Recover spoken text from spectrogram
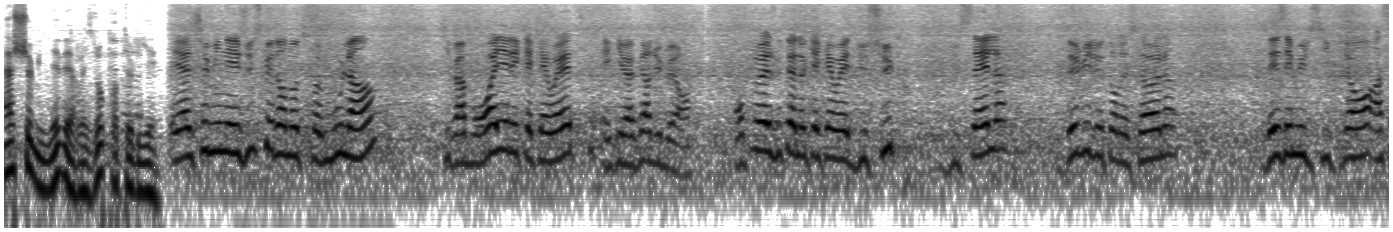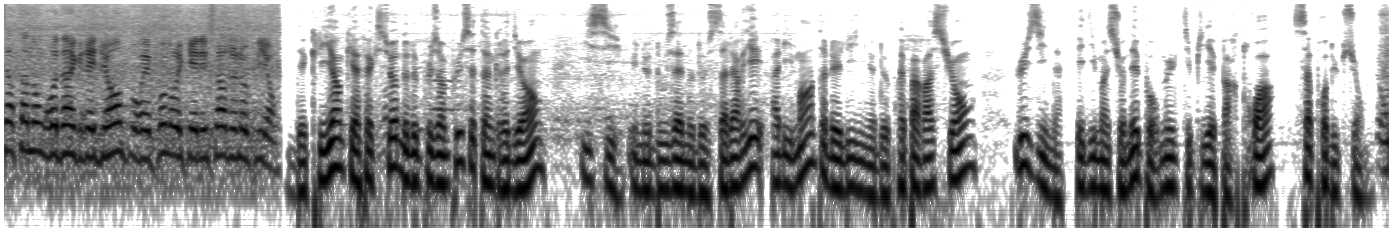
acheminer vers les autres ateliers. Et acheminer jusque dans notre moulin qui va broyer les cacahuètes et qui va faire du beurre. On peut ajouter à nos cacahuètes du sucre, du sel, de l'huile de tournesol, des émulsifiants, un certain nombre d'ingrédients pour répondre au cahier des charges de nos clients. Des clients qui affectionnent de plus en plus cet ingrédient. Ici, une douzaine de salariés alimentent les lignes de préparation, l'usine est dimensionnée pour multiplier par 3 sa production. On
